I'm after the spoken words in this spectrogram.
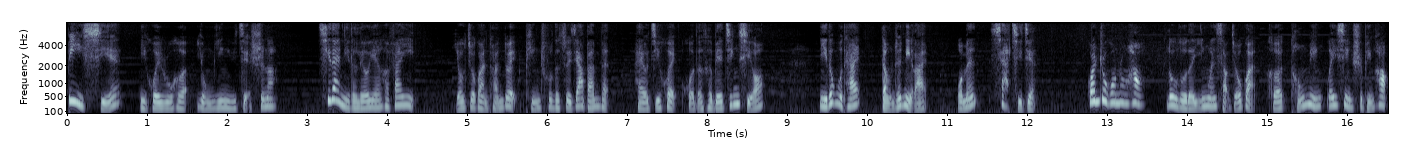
辟邪，你会如何用英语解释呢？期待你的留言和翻译，由酒馆团队评出的最佳版本，还有机会获得特别惊喜哦！你的舞台等着你来，我们下期见！关注公众号“露露的英文小酒馆”和同名微信视频号，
